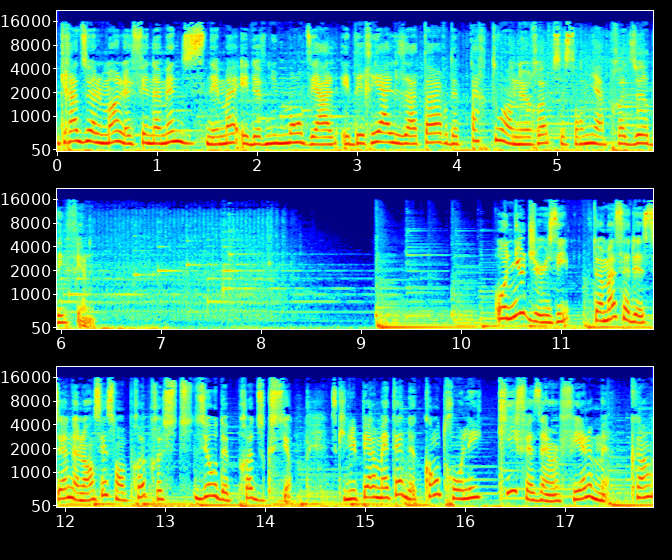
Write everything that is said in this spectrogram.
Graduellement, le phénomène du cinéma est devenu mondial et des réalisateurs de partout en Europe se sont mis à produire des films. Au New Jersey, Thomas Edison a lancé son propre studio de production, ce qui lui permettait de contrôler qui faisait un film, quand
